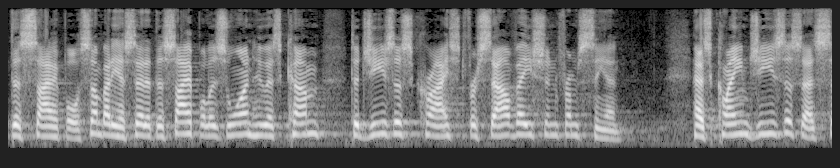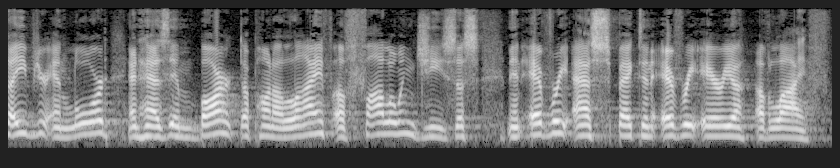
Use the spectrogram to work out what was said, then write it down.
disciple? Somebody has said a disciple is one who has come to Jesus Christ for salvation from sin has claimed Jesus as Savior and Lord, and has embarked upon a life of following Jesus in every aspect, in every area of life.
